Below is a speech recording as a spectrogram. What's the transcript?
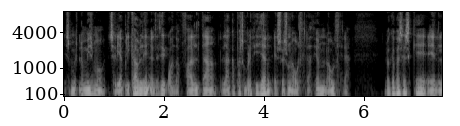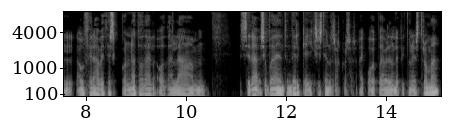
es lo mismo, sería aplicable, es decir, cuando falta la capa superficial, eso es una ulceración, una úlcera. Lo que pasa es que la úlcera a veces con da, o da la... Mm, se, da, se puede entender que ahí existen otras cosas. o puede haber un defecto en estroma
